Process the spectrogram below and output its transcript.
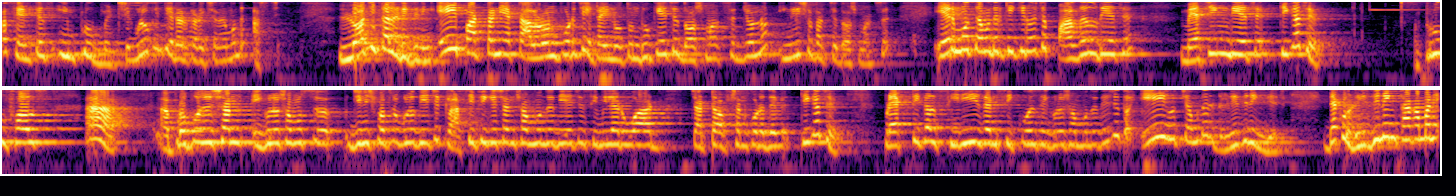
বা সেন্টেন্স ইমপ্রুভমেন্ট সেগুলো কিন্তু এরর কারেকশনের মধ্যে আসছে। লজিক্যাল রিজনিং এই পার্টটা নিয়ে একটা আলোড়ন পড়েছে, এটাই নতুন ঢুকিয়েছে দশ মার্কসের জন্য ইংলিশও থাকছে দশ মার্কসের এর মধ্যে আমাদের কি কী রয়েছে? পাজেল দিয়েছে ম্যাচিং দিয়েছে, ঠিক আছে? ট্রু ফলস হ্যাঁ প্রপোজিশন এগুলো সমস্ত জিনিসপত্রগুলো দিয়েছে ক্লাসিফিকেশন সম্বন্ধে দিয়েছে সিমিলার ওয়ার্ড চারটে অপশান করে দেবে, ঠিক আছে? প্র্যাকটিক্যাল সিরিজ অ্যান্ড সিকোয়েন্স এগুলো সম্বন্ধে দিয়েছে, তো এই হচ্ছে আমাদের রিজনিং দিয়েছে। দেখো রিজনিং থাকা মানে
